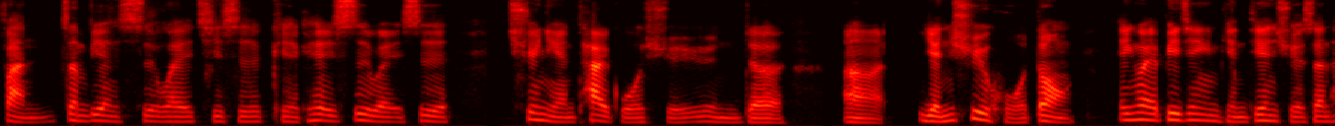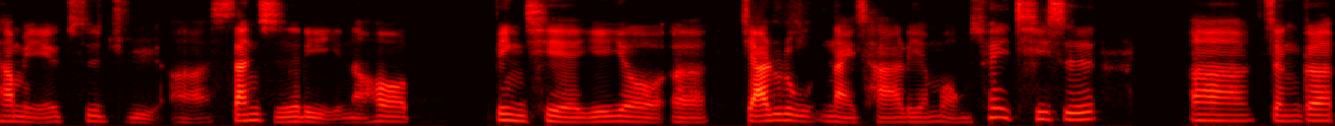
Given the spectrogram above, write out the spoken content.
反政变示威，其实也可以视为是去年泰国学运的呃延续活动。因为毕竟缅甸学生他们也是举啊三十里，然后并且也有呃加入奶茶联盟，所以其实呃整个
